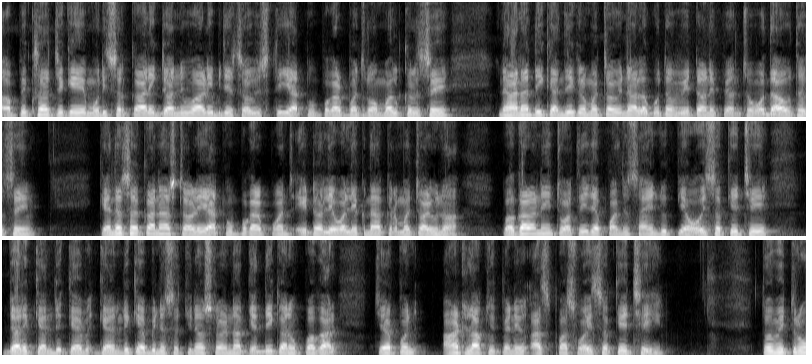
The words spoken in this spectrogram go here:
અપેક્ષા છે કે મોદી સરકાર એક જાન્યુઆરી બે હજાર છવ્વીસથી આઠમું પગાર પંચનો અમલ કરશે અને આનાથી કેન્દ્રીય કર્મચારીઓના લઘુત્તમ વેતન અને પેન્શન વધારો થશે. કેન્દ્ર સરકારના સ્થળે આઠમું પગાર પંચ હેઠળ લેવલ એકના કર્મચારીઓના પગાર અને ચોત્રીસ હજાર પાંચસો સાઠ રૂપિયા હોઈ શકે છે. જ્યારે કેન્દ્રીય કેબિનેટ સચિવના સ્થળના કેન્દ્રિકાનો પગાર ચાર પોઈન્ટ આઠ લાખ રૂપિયાની આસપાસ હોઈ શકે છે. તો મિત્રો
